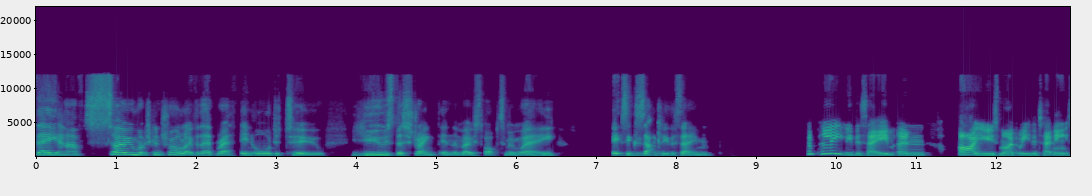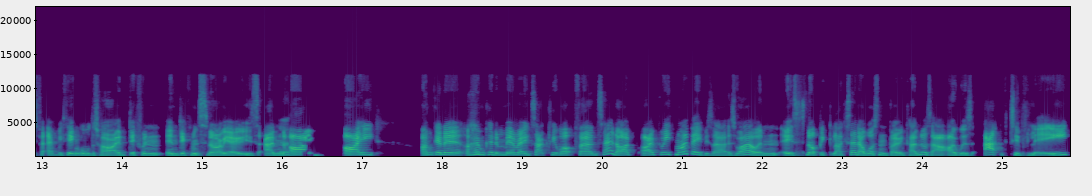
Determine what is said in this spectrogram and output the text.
they have so much control over their breath in order to use the strength in the most optimum way, it's exactly the same. Completely the same. And I use my breathing techniques for everything all the time, different in different scenarios. And yeah. I I I'm gonna I'm gonna mirror exactly what Ferne said. I I breathe my babies out as well, and it's not be, like I said. I wasn't blowing candles out. I was actively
